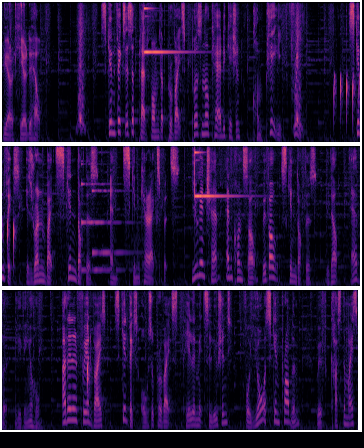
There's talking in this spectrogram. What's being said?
We are here to help. Skynfyx is a platform that provides personal care education completely free. Skynfyx is run by skin doctors and skincare experts. You can chat and consult with our skin doctors without ever leaving your home. Other than free advice, Skynfyx also provides tailor-made solutions for your skin problem with customized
